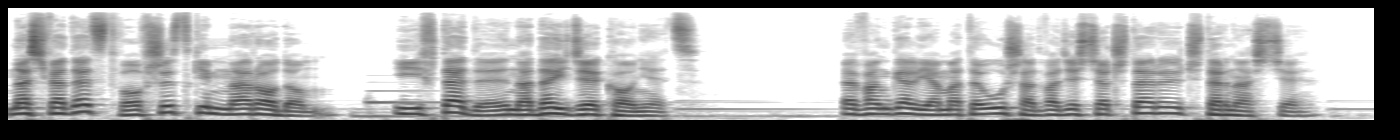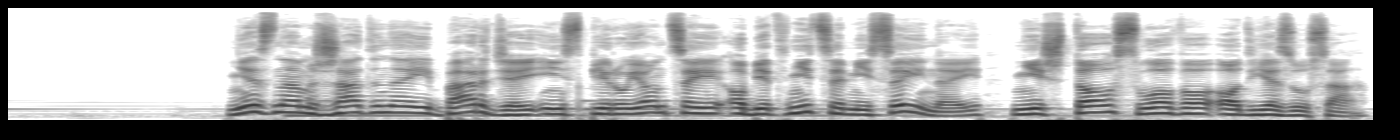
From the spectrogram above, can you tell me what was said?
na świadectwo wszystkim narodom, i wtedy nadejdzie koniec. Ewangelia Mateusza 24:14 Nie znam żadnej bardziej inspirującej obietnicy misyjnej niż to słowo od Jezusa.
